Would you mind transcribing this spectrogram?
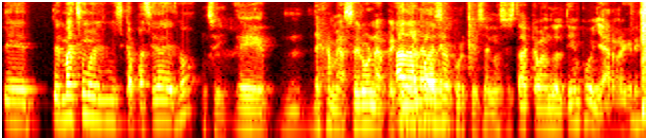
eh, el máximo de mis capacidades, ¿no? Sí, eh, déjame hacer una pequeña Ah, dale, pausa dale. porque se nos está acabando el tiempo, ya regreso.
